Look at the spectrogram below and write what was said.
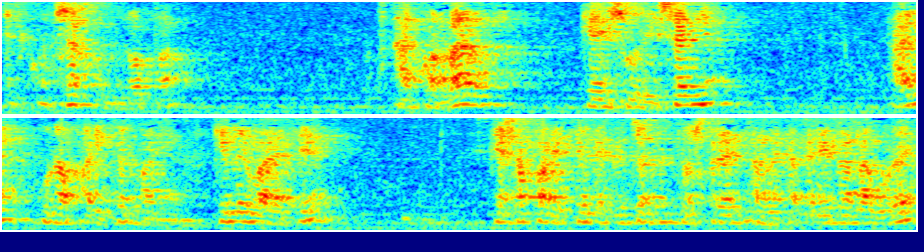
el Consejo de Europa, acordaros que en su diseño hay una aparición mariana. ¿Quién le va a decir? Que esa aparición de 1830 de Caterina Labouré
